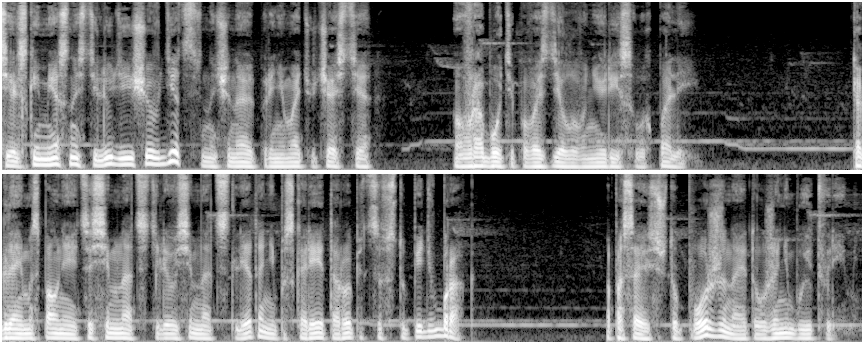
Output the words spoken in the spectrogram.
Сельской местности люди еще в детстве начинают принимать участие в работе по возделыванию рисовых полей. Когда им исполняется 17 или 18 лет, они поскорее торопятся вступить в брак, опасаясь, что позже на это уже не будет времени.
